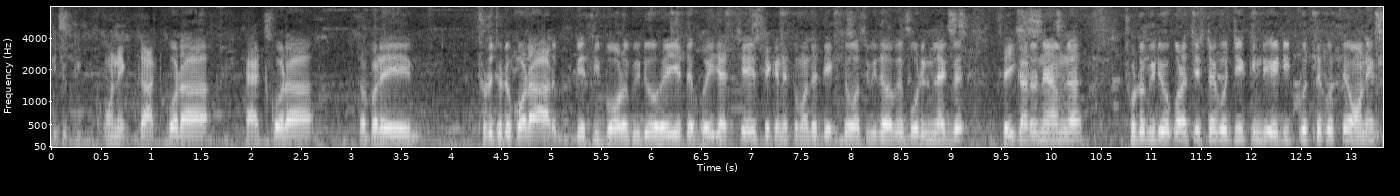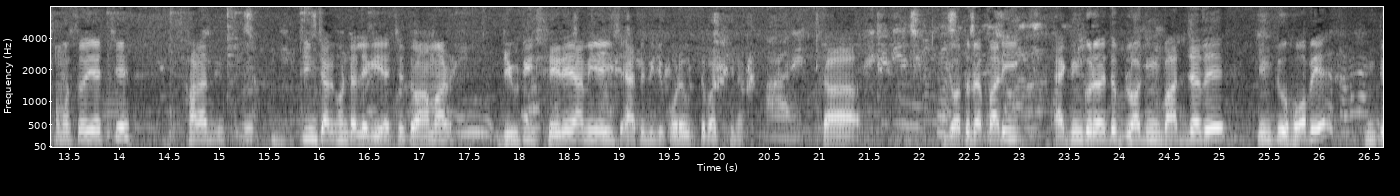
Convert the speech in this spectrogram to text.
কিছু অনেক কাট করা অ্যাড করা তারপরে ছোট ছোট করা আর বেশি বড় ভিডিও হয়ে যেতে হয়ে যাচ্ছে, সেখানে তোমাদের দেখতেও অসুবিধা হবে বোরিং লাগবে। সেই কারণে আমরা ছোট ভিডিও করার চেষ্টা করছি, কিন্তু এডিট করতে করতে অনেক সমস্যা হয়ে যাচ্ছে। সারা তিন চার ঘণ্টা লেগে যাচ্ছে। তো আমার ডিউটি সেরে আমি এই এত কিছু করে উঠতে পারছি না। তা যতটা পারি, একদিন করে হয়তো ব্লগিং বাদ যাবে, কিন্তু হবে, কিন্তু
